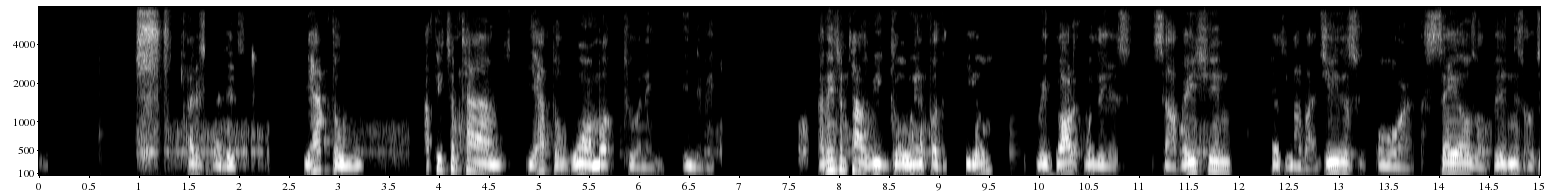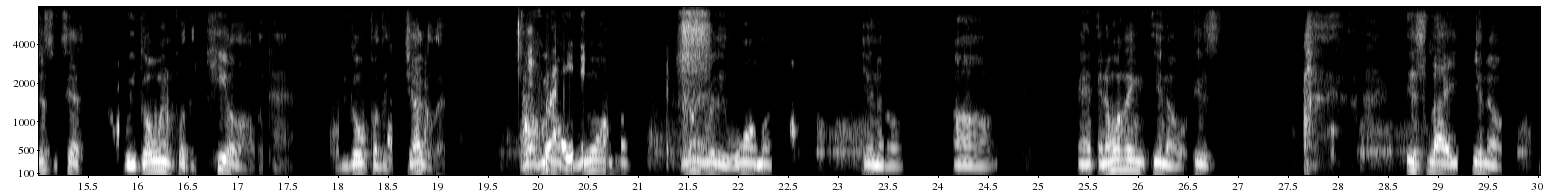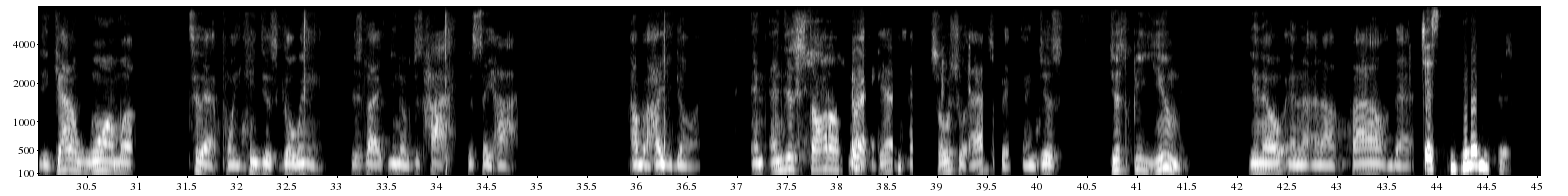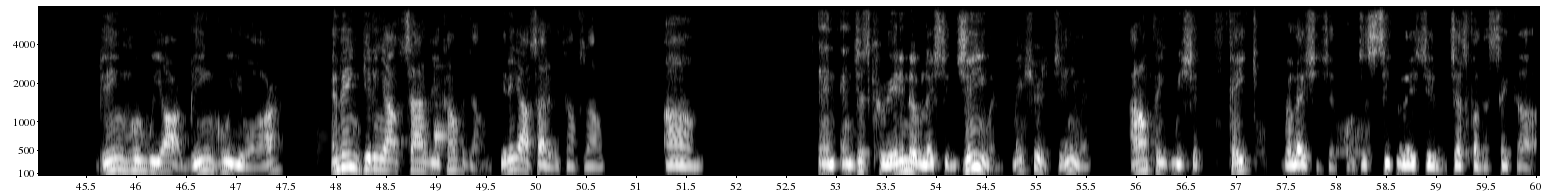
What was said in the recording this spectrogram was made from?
i just said this you have to I think sometimes you have to warm up to an individual. I think sometimes we go in for the kill, regardless whether it's salvation, doesn't matter about Jesus or sales or business or just success. We go in for the kill all the time. We go for the juggler. But we right. don't warm up. We don't really warm up, you know. Um, and, and the one thing, you know, is it's like, you know, you gotta warm up to that point. You can't just go in. Just like, you know, just hi, just say hi. How, how you doing? And and just start off like that social aspect and just just be human, you know. And and I found that just being who we are, being who you are, and then getting outside of your comfort zone, getting outside of your comfort zone, um, and and just creating a relationship genuine. Make sure it's genuine. I don't think we should fake relationship or just seek relationship just for the sake of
